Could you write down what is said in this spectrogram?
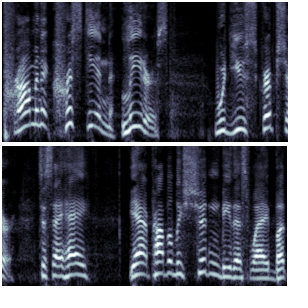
prominent Christian leaders would use scripture to say, hey, yeah, it probably shouldn't be this way, but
